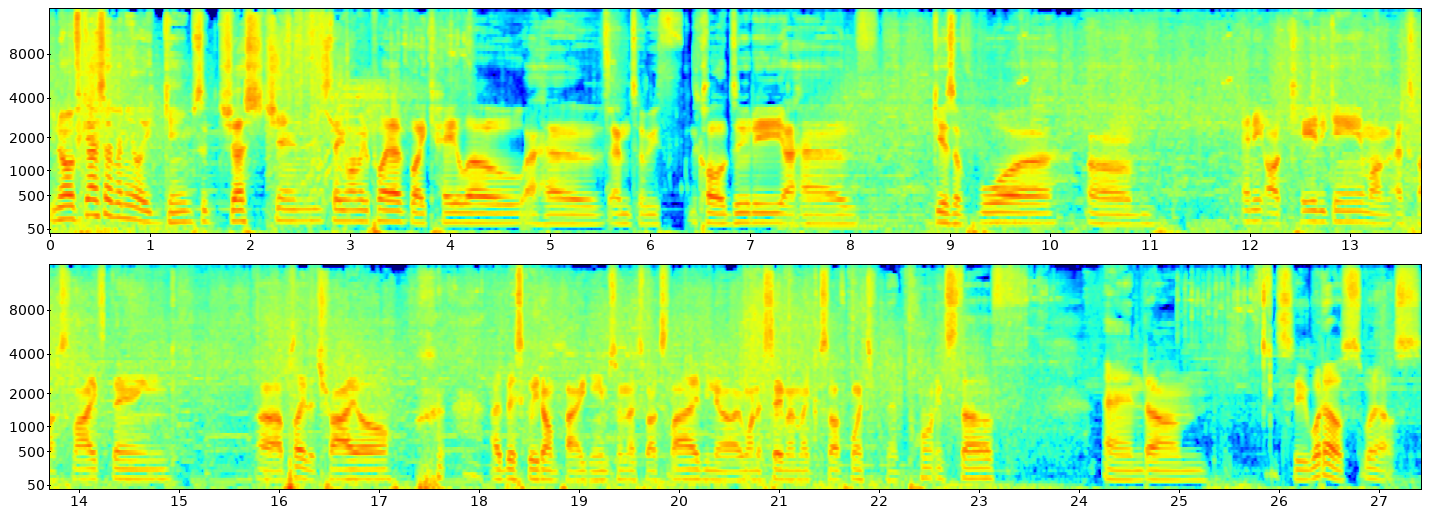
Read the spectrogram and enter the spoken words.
you know, if you guys have any like game suggestions that you want me to play, I have like Halo, I have MW Call of Duty, I have Gears of War, um, any arcade game on the Xbox Live thing. Uh, play the trial. I basically don't buy games from Xbox Live. You know, I want to save my Microsoft points for the important stuff. And um, let's see, what else? What else?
